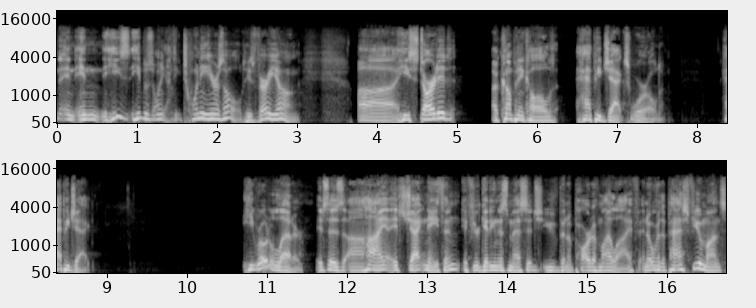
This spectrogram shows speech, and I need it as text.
and, he's he was only I think twenty years old. He's very young. Uh, he started a company called Happy Jack's World. Happy Jack he wrote a letter. It says, uh, Hi, it's Jack Nathan. If you're getting this message, you've been a part of my life. And over the past few months,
